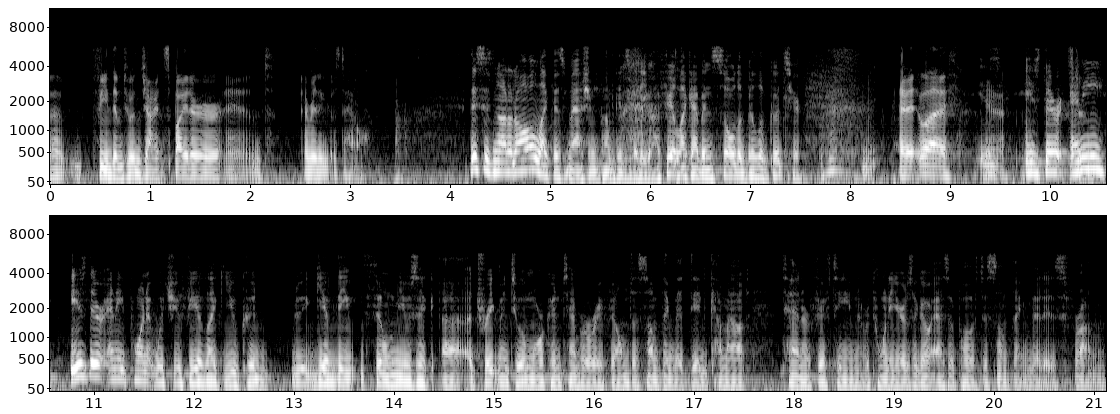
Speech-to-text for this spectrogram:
uh, feed them to a giant spider, and everything goes to hell. This is not at all like this Smashing Pumpkins video. I feel like I've been sold a bill of goods here. Uh, well, is, yeah, is there any true. is there any point at which you feel like you could give the Film Musik uh, a treatment to a more contemporary film, to something that did come out 10 or 15 or 20 years ago, as opposed to something that is from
